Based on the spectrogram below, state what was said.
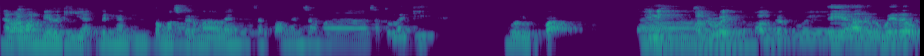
ngelawan Belgia dengan Thomas Vermaelen, Vertonghen sama satu lagi gue lupa. Ini uh, Alderweireld Alderweireld. iya Alderweireld.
